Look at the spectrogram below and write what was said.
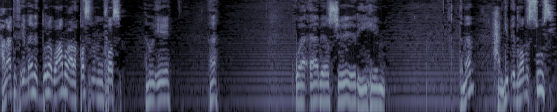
هنعطف إمالة دور أبو عمرو على قصر المنفصل هنقول إيه؟ ها؟ وأبصرهم تمام؟ هنجيب إضغام السوسي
